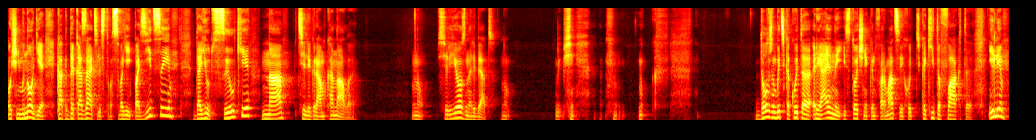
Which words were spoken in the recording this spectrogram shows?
Очень многие, как доказательство своей позиции, дают ссылки на телеграм-каналы. Ну, серьезно, ребят, ну, ну должен быть какой-то реальный источник информации, хоть какие-то факты. Или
